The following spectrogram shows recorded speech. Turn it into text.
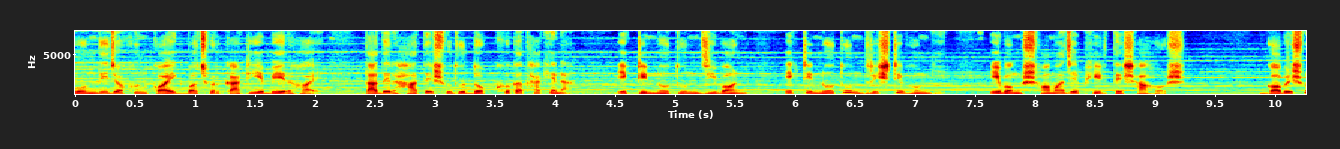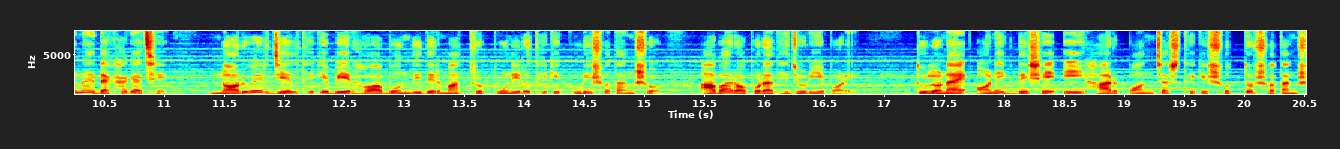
বন্দি যখন কয়েক বছর কাটিয়ে বের হয়, তাদের হাতে শুধু দক্ষতা থাকে না, একটি নতুন জীবন, একটি নতুন দৃষ্টিভঙ্গি এবং সমাজে ফিরতে সাহস। গবেষণায় দেখা গেছে, নরওয়ের জেল থেকে বের হওয়া বন্দীদের মাত্র পনেরো থেকে কুড়ি শতাংশ আবার অপরাধে জড়িয়ে পড়ে। তুলনায় অনেক দেশে এই হার পঞ্চাশ থেকে সত্তর শতাংশ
